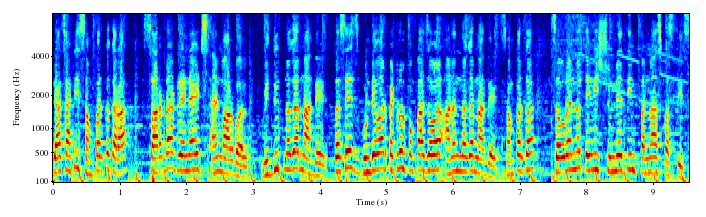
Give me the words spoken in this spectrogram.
त्यासाठी संपर्क करा सारडा ड्रेनाइट्स अँड मार्बल विद्युत नगर नांदेड तसेच गुंडेवार पेट्रोल पंपाजवळ आनंद नगर नांदेड. संपर्क चौऱ्याण्णव तेवीस शून्य तीन पन्नास पस्तीस.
